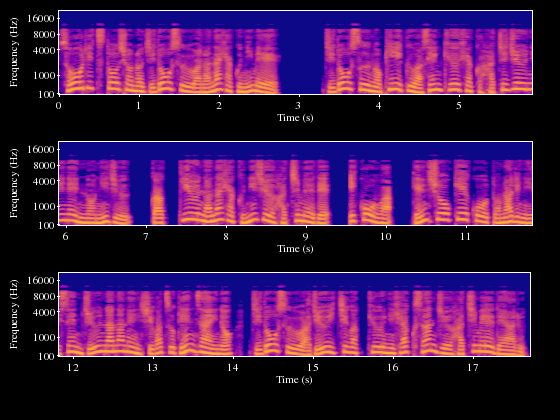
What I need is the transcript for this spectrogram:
創立当初の児童数は702名。児童数のピークは1982年の20、学級728名で、以降は減少傾向となり2017年4月現在の児童数は11学級238名である。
